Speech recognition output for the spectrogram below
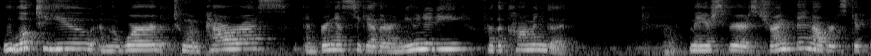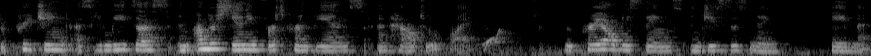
We look to you and the word to empower us and bring us together in unity for the common good. May your spirit strengthen Albert's gift of preaching as he leads us in understanding 1 Corinthians and how to apply it. We pray all these things in Jesus' name. Amen.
